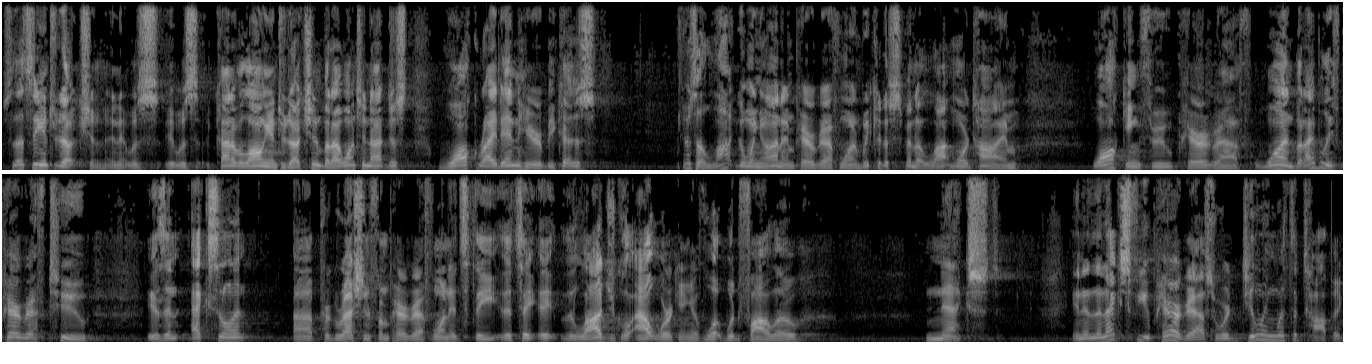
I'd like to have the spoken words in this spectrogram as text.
So that's the introduction, and it was it was kind of a long introduction, but I want to not just walk right in here because there's a lot going on in paragraph one. We could have spent a lot more time walking through paragraph one, but I believe paragraph two is an excellent uh, progression from paragraph one. It's the it's a, a, the logical outworking of what would follow next. And in the next few paragraphs, we're dealing with the topic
